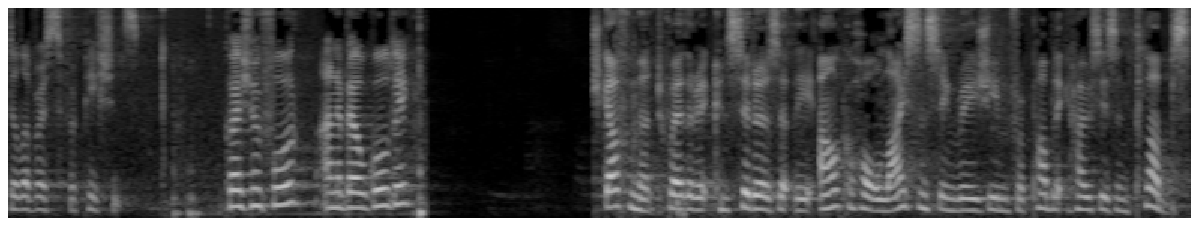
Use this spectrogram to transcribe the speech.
delivers for patients. Question four, Annabel Goldie. Government whether it considers that the alcohol licensing regime for public houses and clubs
